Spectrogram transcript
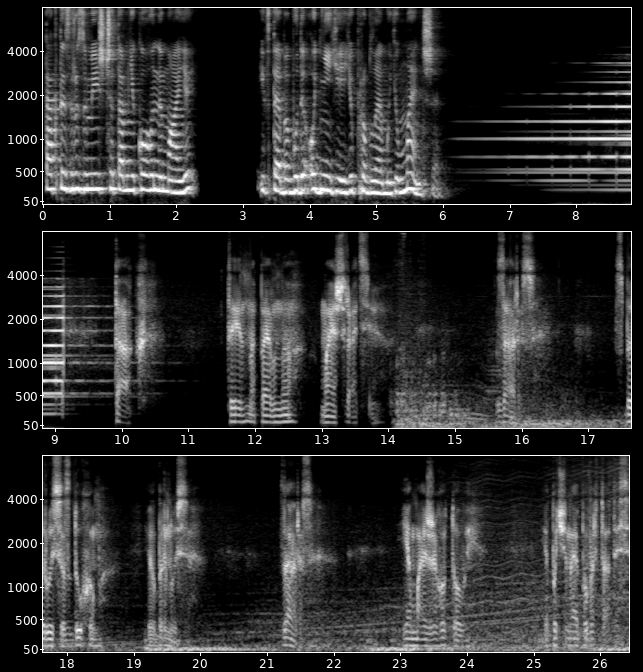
Так ти зрозумієш, що там нікого немає, і в тебе буде однією проблемою менше. Так, ти, напевно, маєш рацію. Зараз зберуся з духом і обернуся. Зараз. Я майже готовий. Я починаю повертатися.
